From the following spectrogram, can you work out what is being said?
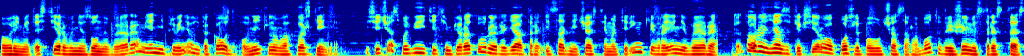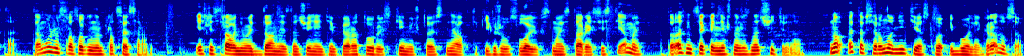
Во время тестирования зоны VRM я не применял никакого дополнительного охлаждения. И сейчас вы видите температуры радиатора и задней части материнки в районе VRM, которые я зафиксировал после получаса работы в режиме стресс-теста, к тому же с разогнанным процессором. Если сравнивать данные значения температуры с теми, что я снял в таких же условиях с моей старой системой, то разница конечно же значительна. Но это все равно не те 100 и более градусов,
